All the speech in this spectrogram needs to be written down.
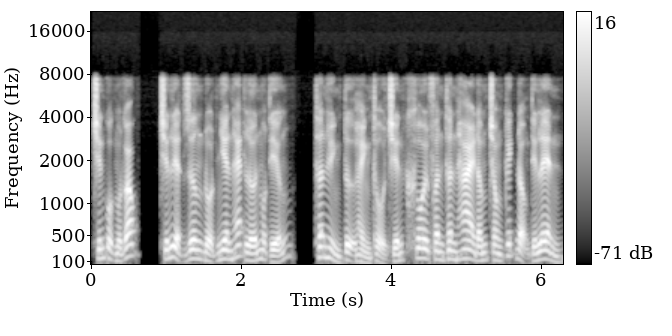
chiến cuộc một góc, chiến liệt Dương đột nhiên hét lớn một tiếng, thân hình tự hành thổ chiến khôi phân thân hai đấm trong kích động tiến lên,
